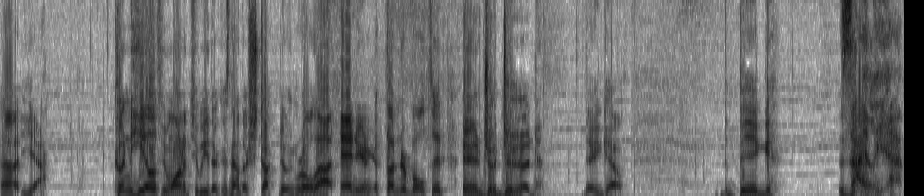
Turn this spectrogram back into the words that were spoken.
uh, yeah. Couldn't heal if he wanted to either, because now they're stuck doing rollout, and you're gonna get thunderbolted, and you're dead. There you go. The big Xylia.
